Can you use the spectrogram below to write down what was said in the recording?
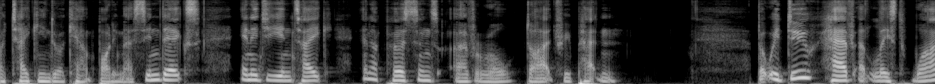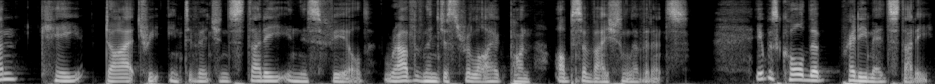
by taking into account body mass index, energy intake, and a person's overall dietary pattern. But we do have at least one key dietary intervention study in this field, rather than just rely upon observational evidence. It was called the PREDIMED study,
